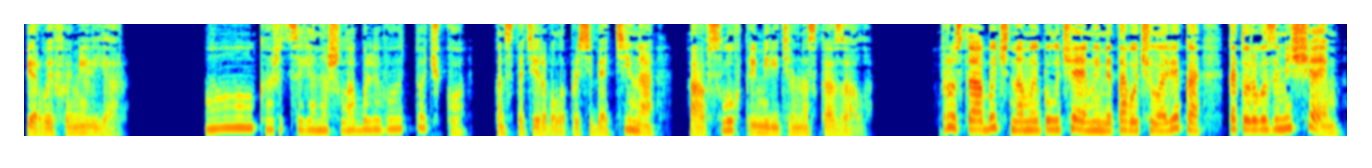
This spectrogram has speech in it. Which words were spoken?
первый фамильяр. «О, кажется, я нашла болевую точку», констатировала про себя Тина, а вслух примирительно сказала. «Просто обычно мы получаем имя того человека, которого замещаем».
